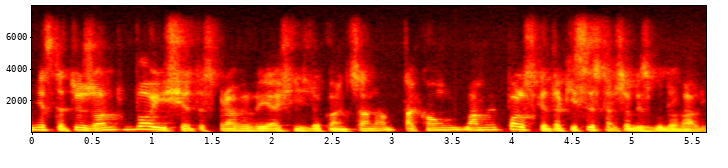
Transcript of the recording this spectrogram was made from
niestety rząd boi się tę sprawę wyjaśnić do końca. No, taką mamy Polskę, taki system sobie zbudowali.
